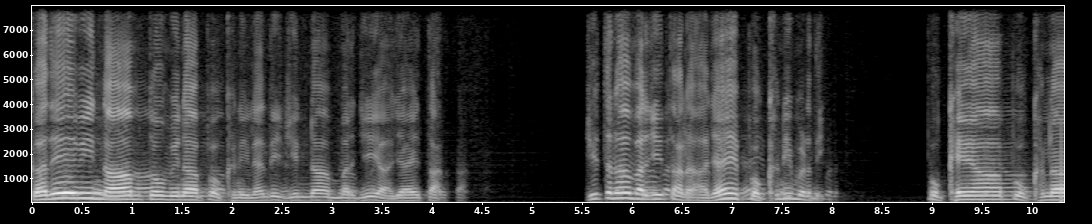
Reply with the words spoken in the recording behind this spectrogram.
ਕਦੇ ਵੀ ਨਾਮ ਤੋਂ ਬਿਨਾ ਭੁੱਖ ਨਹੀਂ ਲੈਂਦੀ, ਜਿੰਨਾ ਮਰਜ਼ੀ ਆ ਜਾਏ ਧਨ। ਜਿਤਨਾ ਮਰਜ਼ੀ ਧਨ ਆ ਜਾਏ, ਭੁੱਖ ਨਹੀਂ ਮਿਟਦੀ ਭੁੱਖਿਆਂ ਭੁੱਖ ਨਾ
